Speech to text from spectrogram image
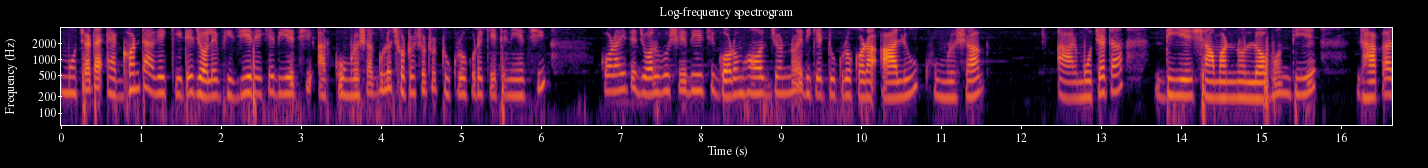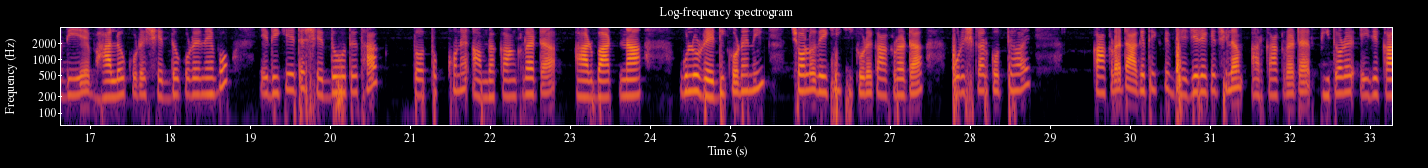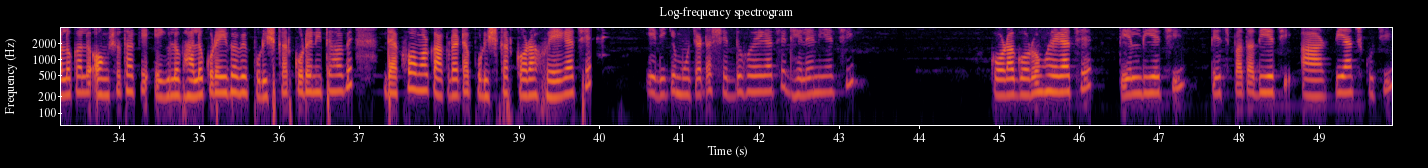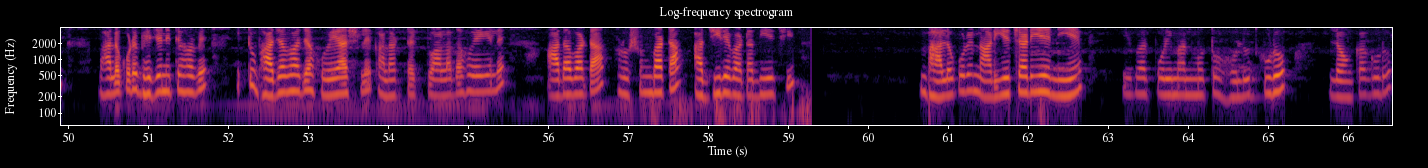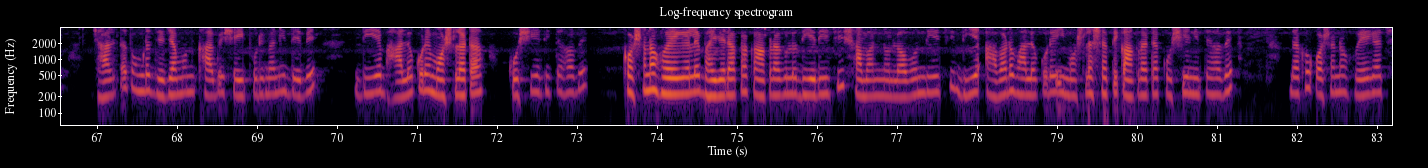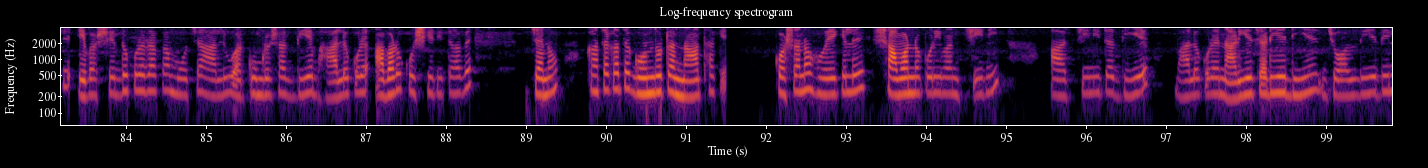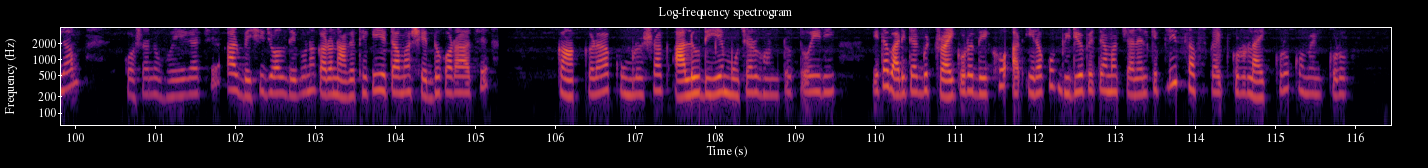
মোচাটা এক ঘণ্টা আগে কেটে জলে ভিজিয়ে রেখে দিয়েছি আর কুমড়ো শাকগুলো ছোট ছোট টুকরো করে কেটে নিয়েছি। কড়াইতে জল বসিয়ে দিয়েছি গরম হওয়ার জন্য। এদিকে টুকরো করা আলু, কুমড়ো শাক আর মোচাটা দিয়ে সামান্য লবণ দিয়ে ঢাকা দিয়ে ভালো করে সেদ্ধ করে নেব। এদিকে এটা সেদ্ধ হতে থাক। ততক্ষণে আমরা কাঁকড়াটা আর বাটনাগুলো রেডি করে নিই। চলো দেখি কি করে কাঁকড়াটা পরিষ্কার করতে হয়। কাঁকড়াটা আগে থেকে ভেজে রেখেছিলাম আর কাঁকড়াটার ভিতরের এই যে কালো কালো অংশ থাকে এগুলো ভালো করে এইভাবে পরিষ্কার করে নিতে হবে। দেখো আমার কাঁকড়াটা পরিষ্কার করা হয়ে গেছে। এদিকে মোচাটা সেদ্ধ হয়ে গেছে, ঢেলে নিয়েছি। কড়া গরম হয়ে গেছে, তেল দিয়েছি, তেজপাতা দিয়েছি আর পেঁয়াজ কুচি। ভালো করে ভেজে নিতে হবে। একটু ভাজা ভাজা হয়ে আসলে কালারটা একটু আলাদা হয়ে গেলে আদা বাটা, রসুন বাটা আর জিরে বাটা দিয়েছি। ভালো করে নাড়িয়ে চাড়িয়ে নিয়ে এবার পরিমাণ মতো হলুদ গুঁড়ো, লঙ্কা গুঁড়ো, ঝালটা তোমরা যে যেমন খাবে সেই পরিমাণই দেবে। দিয়ে ভালো করে মশলাটা কষিয়ে দিতে হবে। কষানো হয়ে গেলে ভেজে রাখা কাঁকড়াগুলো দিয়ে দিয়েছি, সামান্য লবণ দিয়েছি, দিয়ে আবারও ভালো করে এই মশলার সাথে কাঁকড়াটা কষিয়ে নিতে হবে। দেখো কষানো হয়ে গেছে, এবার সেদ্ধ করে রাখা মোচা, আলু আর কুমড়ো শাক দিয়ে ভালো করে আবারও কষিয়ে দিতে হবে। যেন কাঁচা কাঁচা গন্ধটা না থাকে, কষানো হয়ে গেলে সামান্য পরিমাণ চিনি আর চিনিটা দিয়ে ভালো করে নাড়িয়ে চাড়িয়ে নিয়ে জল দিয়ে দিলাম। কষানো হয়ে গেছে। আর বেশি জল দেব না, কারণ আগে থেকেই এটা আমার সেদ্ধ করা আছে। কাঁকড়া, কুমড়ো শাক, আলু দিয়ে মোচার ঘন্ট তৈরি। এটা বাড়িতে একবার ট্রাই করে দেখো। আর এরকম ভিডিও পেতে আমার চ্যানেলকে প্লিজ সাবস্ক্রাইব করো, লাইক করো, কমেন্ট করো।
